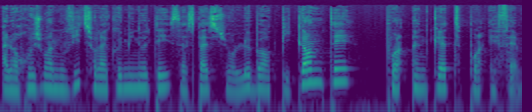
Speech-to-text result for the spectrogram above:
Alors rejoins-nous vite sur la communauté, ça se passe sur leboardpicante.uncut.fm.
